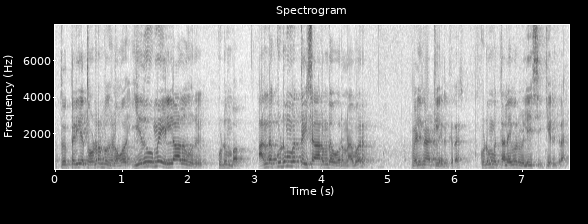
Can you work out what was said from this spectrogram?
இப்போ பெரிய தொடர்புகளோ எதுவுமே இல்லாத ஒரு குடும்பம் அந்த குடும்பத்தை சார்ந்த ஒரு நபர் வெளிநாட்டில் இருக்கிறார். குடும்ப தலைவர் வெளியே சிக்கியிருக்கிறார்.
